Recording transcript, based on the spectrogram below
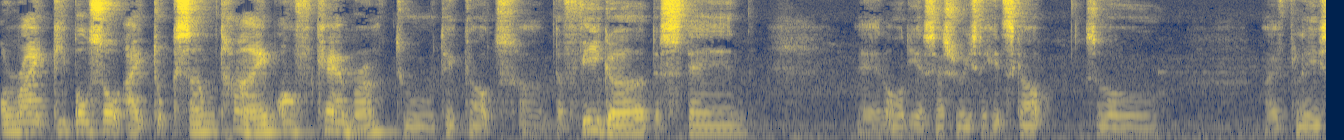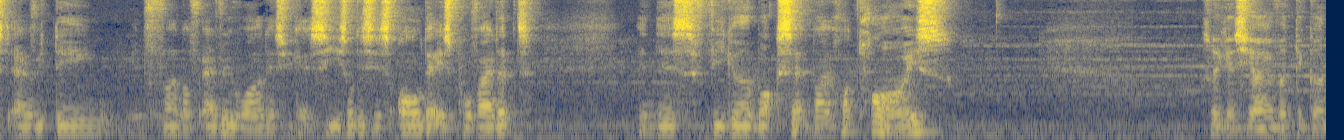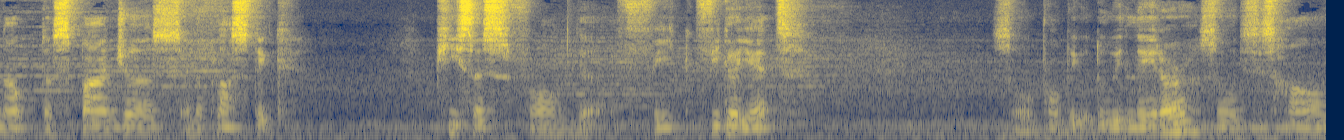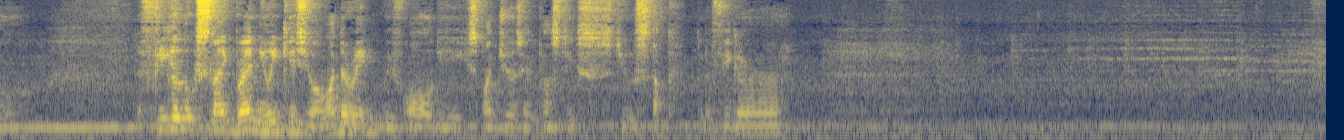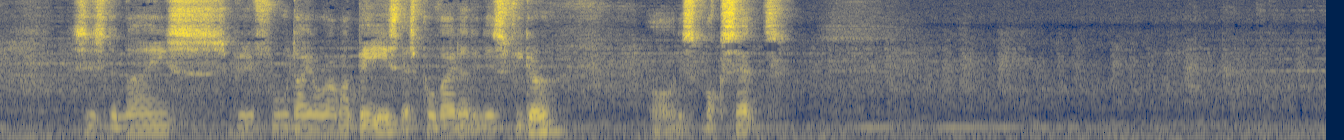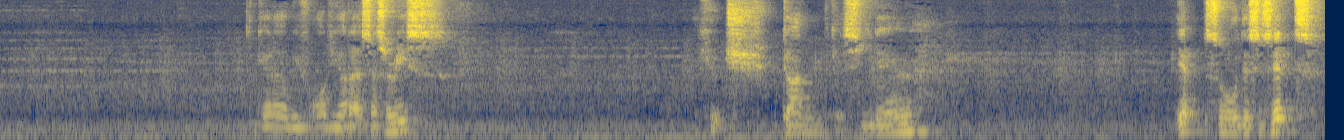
Alright people, so I took some time off camera to take out um, the figure, the stand, and all the accessories, the head sculpt. So I've placed everything in front of everyone as you can see. So this is all that is provided in this figure box set by Hot Toys. So you can see I haven't taken out the sponges and the plastic pieces from the fig figure yet. So probably we'll do it later. So this is how the figure looks like brand new in case you are wondering with all the sponges and plastics still stuck to the figure. This is the nice beautiful diorama base that's provided in this figure or this box set. Together with all the other accessories. A huge gun you can see there. Yep so this is it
